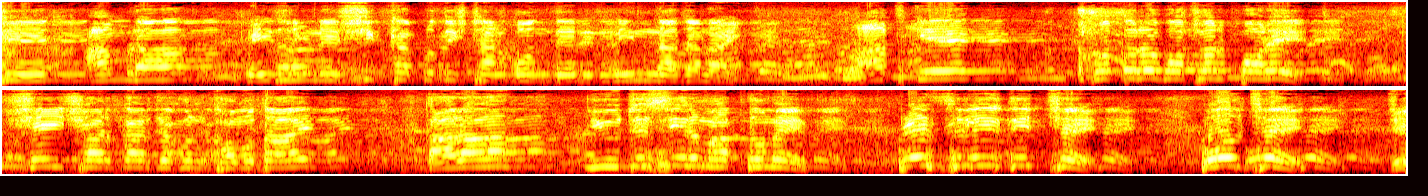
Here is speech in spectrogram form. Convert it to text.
যে আমরা এই ধরনের শিক্ষা প্রতিষ্ঠান বন্ধের নিন্দা জানাই। আজকে সতেরো বছর পরে সেই সরকার যখন ক্ষমতায়, তারা ইউজিসির মাধ্যমে প্রেস রিলিজ দিচ্ছে, বলছে যে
